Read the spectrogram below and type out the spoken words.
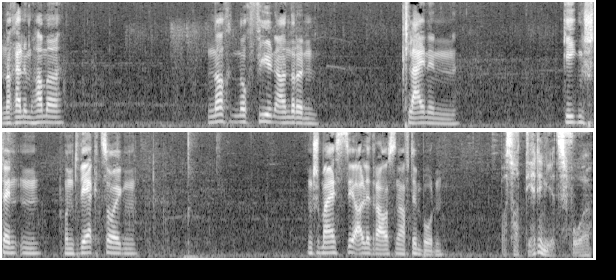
nach einem Hammer, nach noch vielen anderen kleinen Gegenständen und Werkzeugen und schmeißt sie alle draußen auf den Boden. Was hat der denn jetzt vor?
